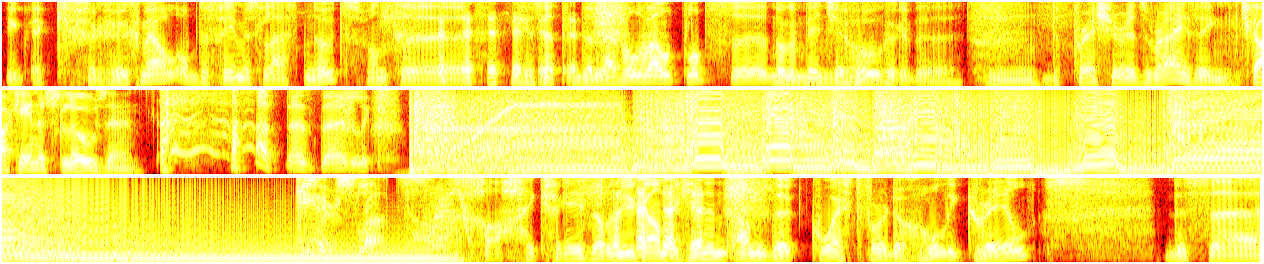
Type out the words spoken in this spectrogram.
Ik, ik verheug mij al op de famous last notes, want eh, je zet de level wel plots eh, nog een Mm. beetje hoger. De, the pressure is rising. het gaat geen slow zijn. Dat is duidelijk. Gearsluts. Goh, ik vrees dat we nu gaan beginnen aan de quest for the Holy Grail. Dus eh,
